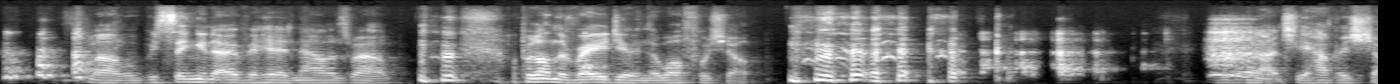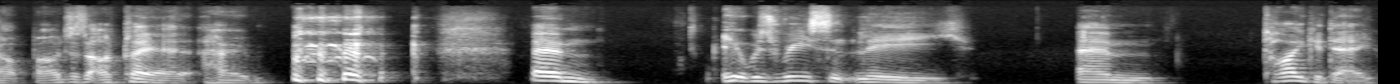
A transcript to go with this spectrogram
well, we'll be singing it over here now as well. I'll put it on the radio in the waffle shop. I don't actually have a shop, but I'll just I'll play it at home. um, it was recently um Tiger Day,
